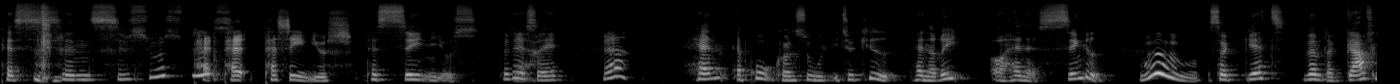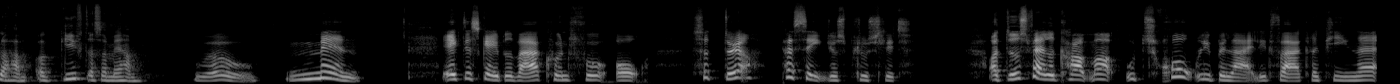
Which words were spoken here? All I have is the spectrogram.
Pasensius? Pa- pa- Pasenius. Pasenius. Det er det, ja. jeg sagde. Ja. Han er prokonsul i Tyrkiet. Han er rig, og han er single. Woo! Så gæt, hvem der gafler ham og gifter sig med ham. Wow. Men ægteskabet var kun få år. Så dør Pasenius pludseligt. Og dødsfaldet kommer utrolig belejligt for Agrippina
